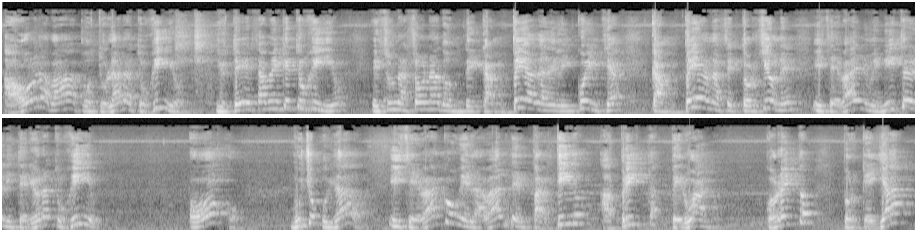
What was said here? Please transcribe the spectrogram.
Ahora va a postular a Trujillo. Y ustedes saben que Trujillo es una zona donde campea la delincuencia, campean las extorsiones y se va el ministro del Interior a Trujillo. Ojo, mucho cuidado. Y se va con el aval del partido aprista peruano. ¿Correcto? Porque ya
